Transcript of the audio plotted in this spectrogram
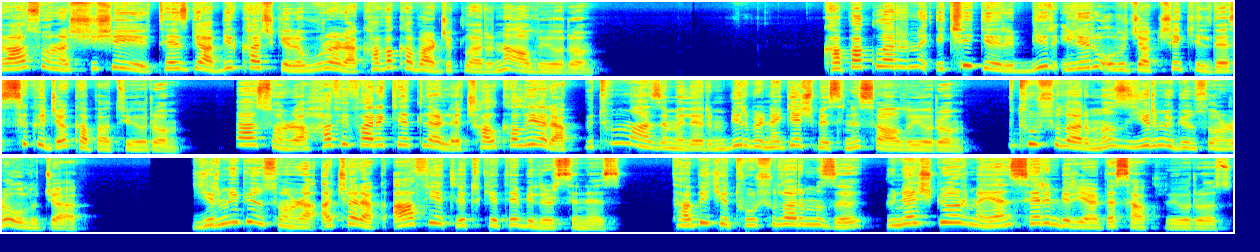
Daha sonra şişeyi tezgaha birkaç kere vurarak hava kabarcıklarını alıyorum. Kapaklarını iki geri bir ileri olacak şekilde sıkıca kapatıyorum. Daha sonra hafif hareketlerle çalkalayarak bütün malzemelerin birbirine geçmesini sağlıyorum. Bu turşularımız 20 gün sonra olacak. 20 gün sonra açarak afiyetle tüketebilirsiniz. Tabii ki turşularımızı güneş görmeyen serin bir yerde saklıyoruz.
